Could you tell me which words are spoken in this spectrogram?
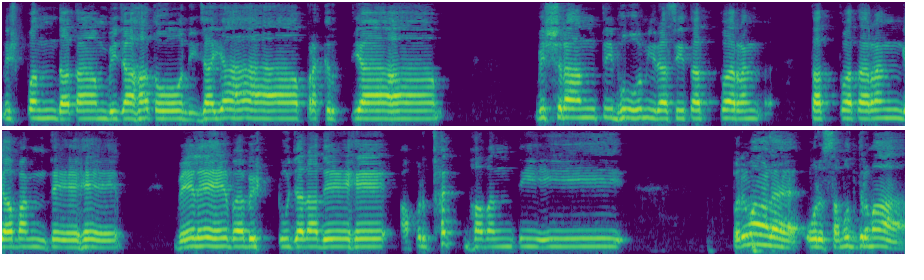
நிஷ்பந்ததாம் விஜஹதோ நிஜயா பிரகிருத்தியா விஸ்ராந்தி பூமிரசி தத்வரங் தத்வதரங்கபங்க்தேः வேலேவ விஷ்ணு ஜலதேகே அபிருதக் பவந்தி பெருமாளை ஒரு சமுத்திரமா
